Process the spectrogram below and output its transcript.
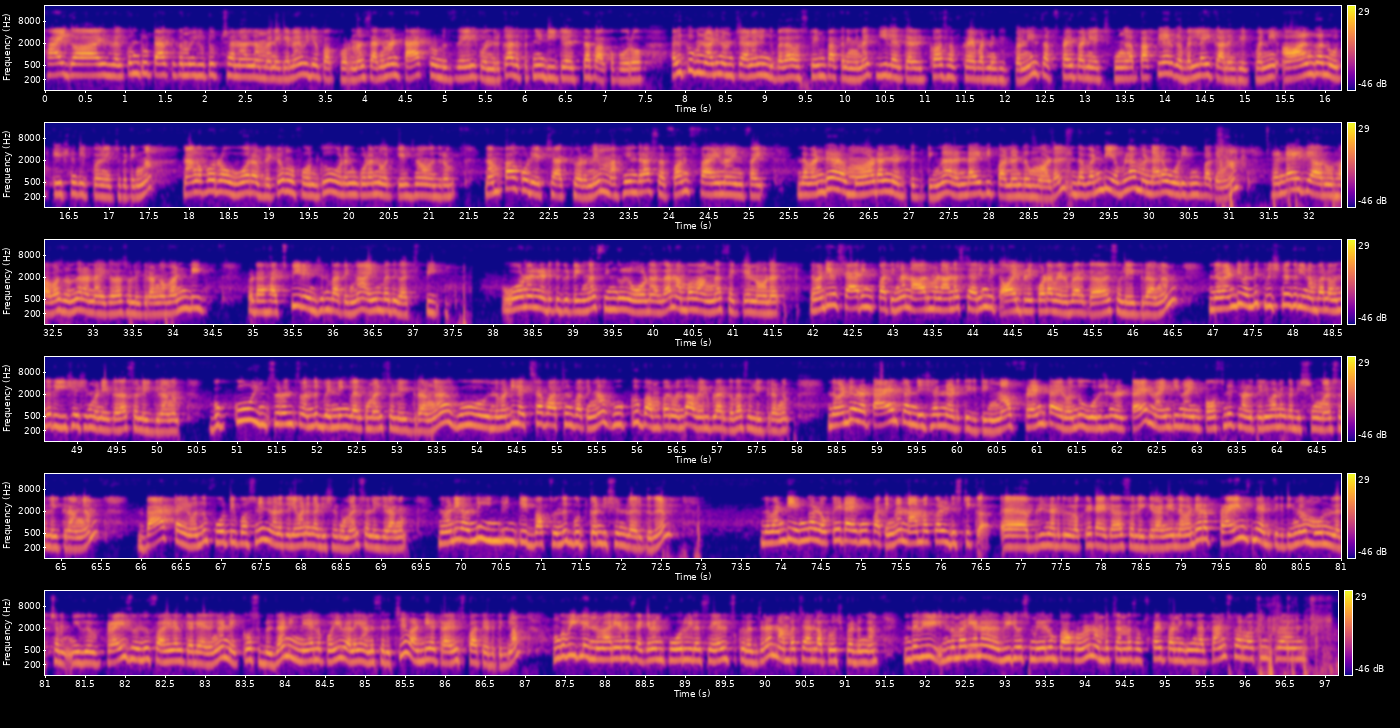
Hi guys welcome to Tech Tamil YouTube channel நம்ம இன்றைக்கி என்ன வீடியோ பார்க்க போகிறோம்னா செகண்ட் ஹேண்ட் டேக் ஒன்று சேலுக்கு வந்திருக்கு. அதை பற்றின டீட்டெயில்ஸ் தான் பார்க்க போகிறோம் அதுக்கு முன்னாடி நம்ம சேனல் நீங்கள் இப்போ தான் ஃபஸ்ட் டைம் பார்க்குறீங்கன்னா கீழே இருக்கிற ரெட்கா சப்ஸ்கிரைப் பட்டனை கிளிக் பண்ணி சப்ஸ்கிரைப் பண்ணி வச்சுக்கோங்க. பக்கத்தில் இருக்க பெல் ஐக்கானை கிளிக் பண்ணி ஆளுங்க நோட்டிஃபிகேஷனை கிளிக் பண்ணி வச்சுக்கிட்டிங்கன்னா நாங்கள் போடுற ஒவ்வொரு அப்டேட்டும் உங்கள் ஃபோனுக்கு உடனுக்குடன் நோட்டிஃபிகேஷனாக வந்துடும் நம்பாக்கூடிய பார்க்கக்கூடிய ட்ராக்ஸோட name Mahindra Sarpanch five nine five இந்த வண்டியோட மாடல்னு எடுத்துக்கிட்டிங்கன்னா ரெண்டாயிரத்தி பன்னெண்டு மாடல். இந்த வண்டி எவ்வளோ மணி நேரம் ஓடிக்குன்னு பார்த்தீங்கன்னா ரெண்டாயிரத்தி அறநூறு ஹவர்ஸ் வந்து ரன் தான் சொல்லிக்கிறாங்க. வண்டியோட ஹெச்பி ரேஞ்சுன்னு பார்த்தீங்கன்னா ஐம்பது ஹெச்பி ஓனர்னு எடுத்துக்கிட்டிங்கன்னா சிங்கிள் ஓனர் தான். நம்ம வாங்கினா செகண்ட் ஓனர் இந்த வண்டியில் ஸ்டேரிங் பார்த்தீங்கன்னா நார்மலான ஸ்டேரிங் வித் ஆயில் பிரேக்கோட அவைலபிளாக இருக்கதா சொல்லியிருக்கிறாங்க. இந்த வண்டி வந்து கிருஷ்ணகிரி நம்பரில் வந்து ரிஜிஸ்ட்ரேஷன் பண்ணியிருக்கதா சொல்லியிருக்கிறாங்க. புக்கும் இன்சூரன்ஸ் வந்து பெண்டிங்கில் இருக்க மாதிரி சொல்லியிருக்கிறாங்க. ஹூ இந்த வண்டியில் எக்ஸ்ட்ரா பார்ட்ஸ்னு பார்த்தீங்கன்னா ஹூக்கு பம்பர் வந்து அவைலபிளாக இருக்கதா சொல்லியிருக்கிறாங்க. இந்த வண்டியோட டயர் கண்டிஷன் எடுத்துக்கிட்டிங்கன்னா ஃப்ரண்ட் டயர் வந்து original tyre ninety nine percentage நல்ல தெளிவான கண்டிஷன் மாதிரி சொல்லியிருக்கிறாங்க. பேக் டயர் வந்து ஃபோர்ட்டி பர்சன்டேஜ் நல்ல தெளிவான கண்டிஷன் இருக்க மாதிரி சொல்லிக்கிறாங்க இந்த வண்டியில் வந்து இன்ஜின் கீட் பாக்ஸ் வந்து குட் கண்டிஷனில் இருக்குது. இந்த வண்டி எங்கே லொக்கேட் ஆயிருக்குன்னு பார்த்தீங்கன்னா நாமக்கல் டிஸ்ட்ரிக் அப்படின்னு இடத்துல லொக்கேட் ஆகிருக்கதா சொல்லிக்கிறாங்க. இந்த வண்டியோட ப்ரைஸ்னு எடுத்துக்கிட்டிங்கன்னா மூணு லட்சம். இது ப்ரைஸ் வந்து ஃபைனல் கிடையாதுங்க. நெக்கோசிபிள் தான். நீங்கள் நேரில் போய் விலையை அனுசரித்து வண்டியை ட்ரையல்ஸ் பார்த்து எடுத்துக்கலாம். உங்கள் வீட்டில் இந்த மாதிரியான செகண்ட் ஹேண்ட் ஃபோர் வீலர் சேல்ஸ்க்கு இருந்துச்சுன்னா நம்ம சேனல் அப்ரோச் பண்ணுங்கள் இந்த வீ இந்த மாதிரியான வீடியோஸ் மேலும் பார்க்கணுன்னா நம்ம சேனலை சப்ஸ்கிரைப் பண்ணிக்கோங்க. தேங்க்ஸ் ஃபார் வாட்சிங் ஃப்ரெண்ட்ஸ்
